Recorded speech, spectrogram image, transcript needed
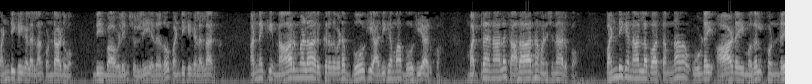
பண்டிகைகள் எல்லாம் கொண்டாடுவோம். தீபாவளின்னு சொல்லி ஏதோ பண்டிகைகள் எல்லாம் இருக்கும். அன்னைக்கு நார்மலா இருக்கிறத விட போகி அதிகமா போகியா இருப்போம். மற்ற நாள்ல சாதாரண மனுஷனா இருப்போம். பண்டிகை நாள்ல பார்த்தோம்னா உடை ஆடை முதல் கொண்டு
